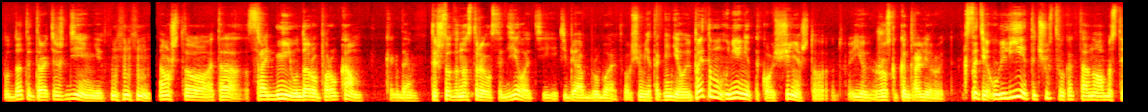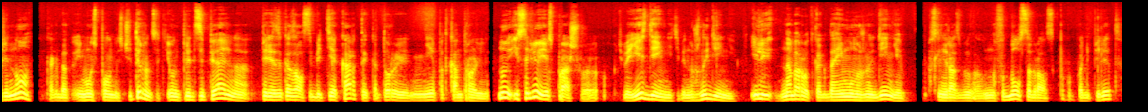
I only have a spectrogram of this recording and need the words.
куда ты тратишь деньги? Потому что это сродни удару по рукам когда ты что-то настроился делать, и тебя обрубают. В общем, я так не делаю. Поэтому у нее нет такого ощущения, что ее жестко контролируют. Кстати, у Ильи это чувство как-то оно обострено, когда ему исполнилось 14, и он принципиально перезаказал себе те карты, которые не подконтрольны. Ну и с Ильей я спрашиваю, у тебя есть деньги, тебе нужны деньги? Или наоборот, когда ему нужны деньги, последний раз было, он на футбол собрался покупать билет,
